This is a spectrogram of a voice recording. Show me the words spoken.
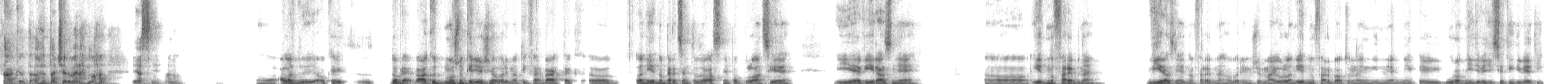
Tak, tá, tá červená má, jasne, áno. Ale OK, dobre, ako možno keď už hovoríme o tých farbách, tak uh, len 1% vlastne populácie je výrazne uh, jednofarebné. Výrazne jednofarebné hovorím, že majú len jednu farbu a to na nejakej úrovni 99%.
